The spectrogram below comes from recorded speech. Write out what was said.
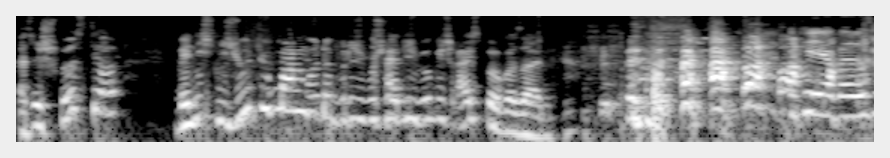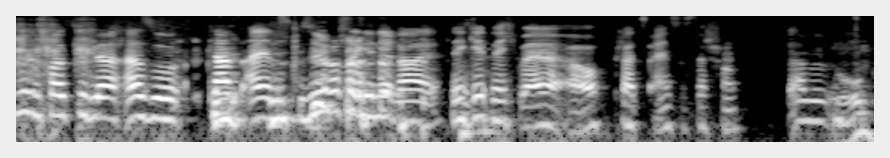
Also ich schwör's dir, wenn ich nicht YouTube machen würde, würde ich wahrscheinlich wirklich Reichsbürger sein. Okay, aber das mit dem Kreuzzügler, also Platz 1, syrischer General. Nee, geht nicht, weil auf Platz 1 ist das schon. Aber, Warum?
